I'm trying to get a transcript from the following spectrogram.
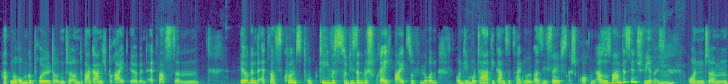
hat nur rumgebrüllt und, und war gar nicht bereit, irgendetwas ähm, irgendetwas Konstruktives zu diesem Gespräch beizuführen. Und die Mutter hat die ganze Zeit nur über sich selbst gesprochen. Also es war ein bisschen schwierig. Mhm. Und ähm,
